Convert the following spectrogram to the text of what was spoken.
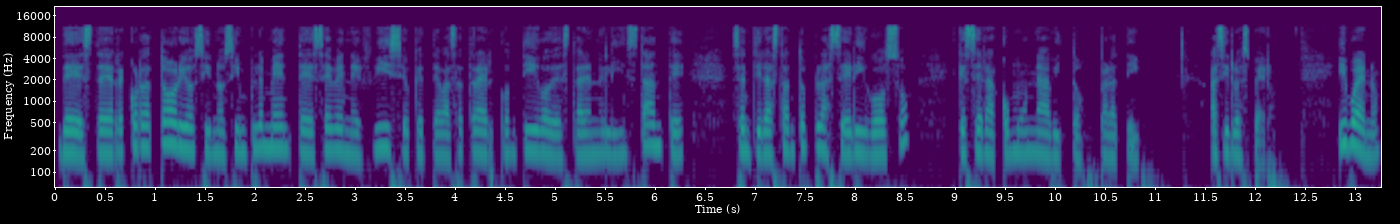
de este recordatorio, sino simplemente ese beneficio que te vas a traer contigo de estar en el instante, sentirás tanto placer y gozo que será como un hábito para ti. Así lo espero. Y bueno,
